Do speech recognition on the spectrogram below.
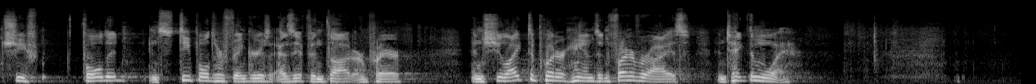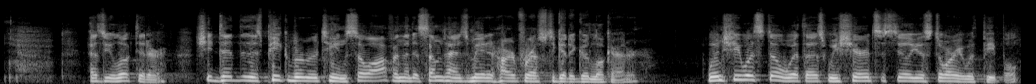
She folded and steepled her fingers as if in thought or prayer, and she liked to put her hands in front of her eyes and take them away. As you looked at her, she did this peekaboo routine so often that it sometimes made it hard for us to get a good look at her. When she was still with us, we shared Cecilia's story with people.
